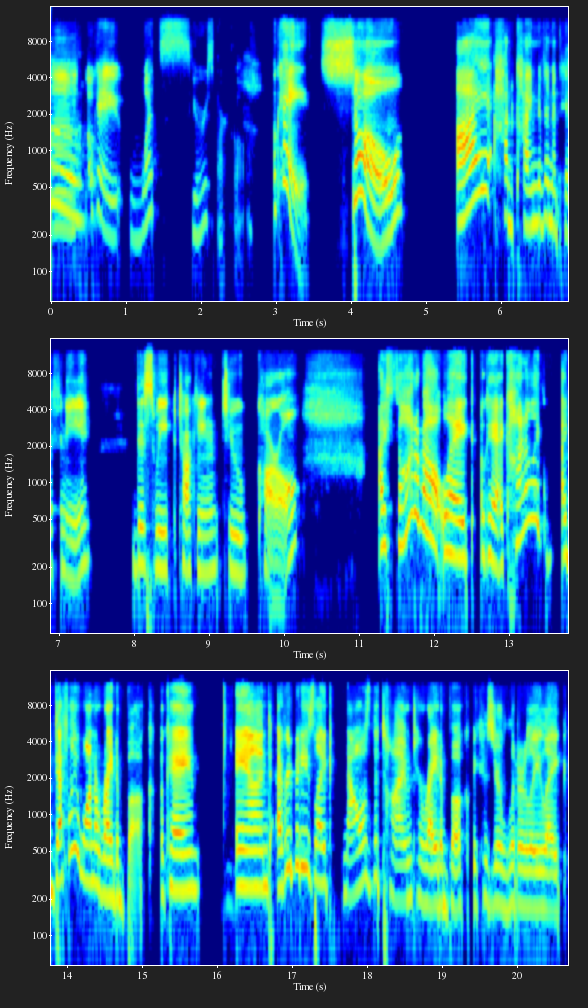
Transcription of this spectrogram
Um, okay, what's your sparkle? Okay, so I had kind of an epiphany this week talking to Carl. I thought about like, okay, I kind of like, I definitely want to write a book. Okay. And everybody's like, now is the time to write a book because you're literally like,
